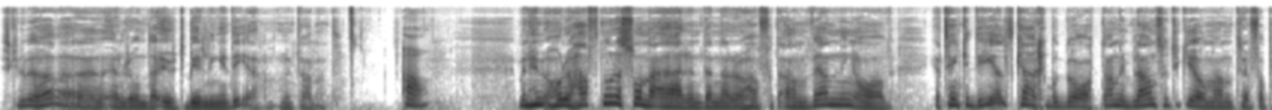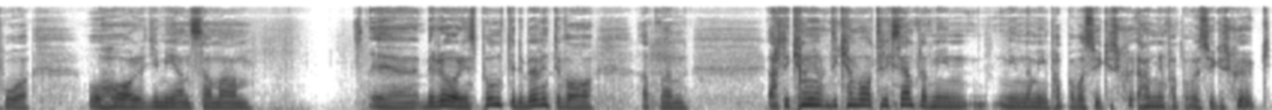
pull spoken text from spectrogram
Vi skulle behöva en runda utbildning i det, om inte annat. Ja. Men hur, har du haft några sådana ärenden när du har fått användning av, jag tänker dels kanske på gatan, ibland så tycker jag man träffar på och har gemensamma eh, beröringspunkter. Det behöver inte vara att man Ja, det, kan, det kan vara till exempel att min, min, när min pappa var psykiskt sjuk, han, min pappa var psykiskt sjuk.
